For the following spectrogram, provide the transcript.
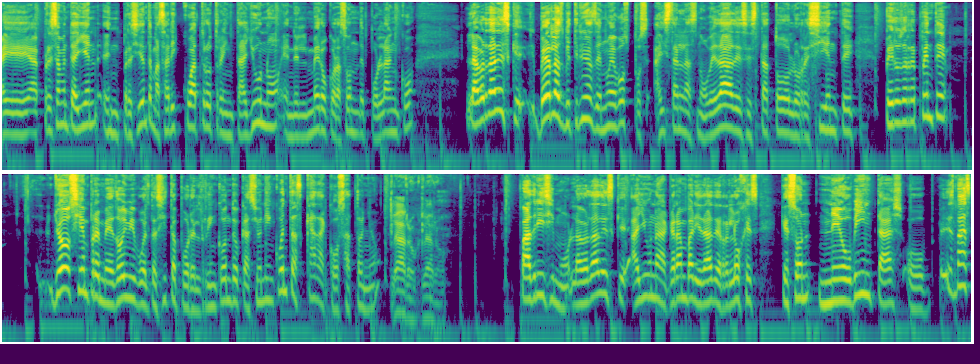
Eh, precisamente ahí en, Presidente Mazari 431, en el mero corazón de Polanco. La verdad es que ver las vitrinas de nuevos, pues ahí están las novedades, está todo lo reciente, pero de repente yo siempre me doy mi vueltecita por el rincón de ocasión y encuentras cada cosa, Toño. Claro, claro. Padrísimo. La verdad es que hay una gran variedad de relojes que son neo vintage o es más,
